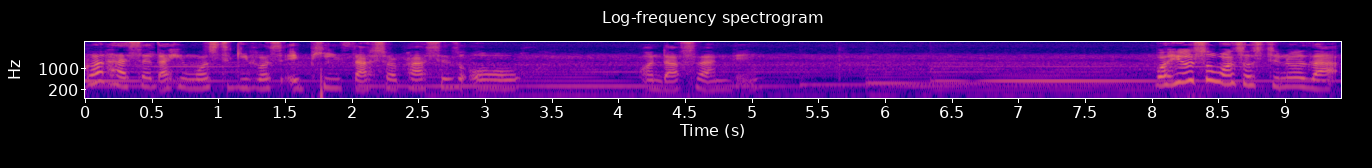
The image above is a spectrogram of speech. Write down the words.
God has said that He wants to give us a peace that surpasses all understanding. But He also wants us to know that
